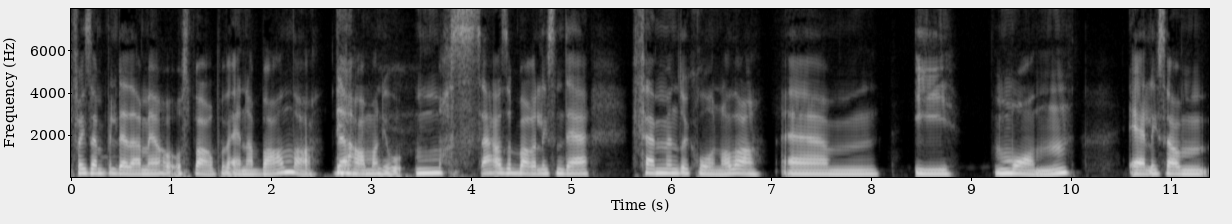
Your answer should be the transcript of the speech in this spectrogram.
for eksempel det der med å, å spare på vegne av barn, da. Det Ja. har man jo masse. Altså bare liksom det 500 kroner, da, ehm, i måneden er liksom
